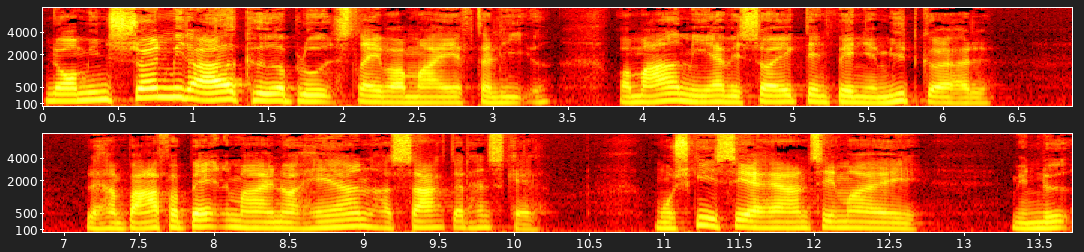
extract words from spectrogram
når min søn, mit eget kød og blod, stræber mig efter livet, hvor meget mere vil så ikke den Benjamit gøre det? Lad ham bare forbande mig, når Herren har sagt, at han skal. Måske ser Herren til mig i min nød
